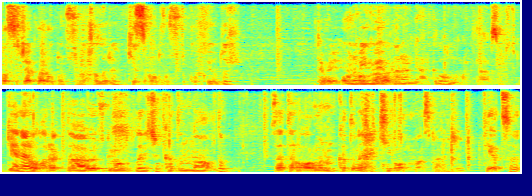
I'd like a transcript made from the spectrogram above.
basacaklar odunsu notaları. Kesin odunsu kokuyordur. Tabii Onu onu bilmiyorum. ön yargılı olmamak lazım. Genel olarak daha özgür oldukları için kadınını aldım. Zaten ormanın kadını erkeği olmaz bence. Fiyatı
